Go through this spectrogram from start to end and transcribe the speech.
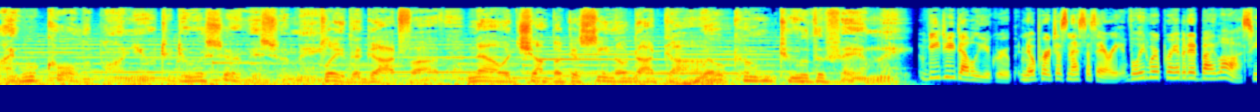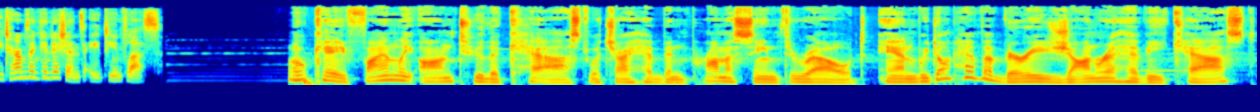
I will call upon you to do a service for me. Play The Godfather now at ChumbaCasino.com. Welcome to the family. VGW Group. No purchase necessary. Void where prohibited by law. See terms and conditions. 18 plus. Okay, finally on to the cast, which I have been promising throughout. And we don't have a very genre heavy cast,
